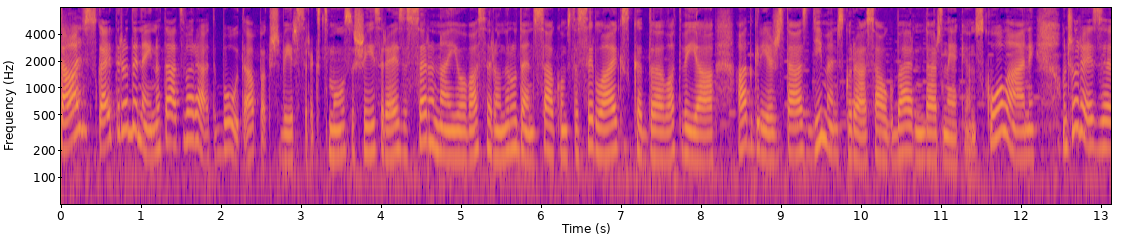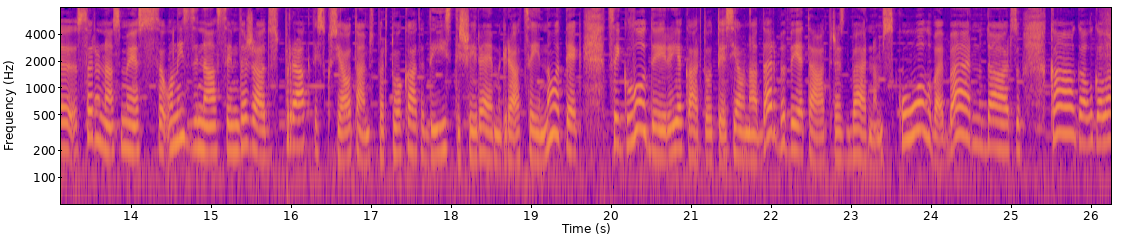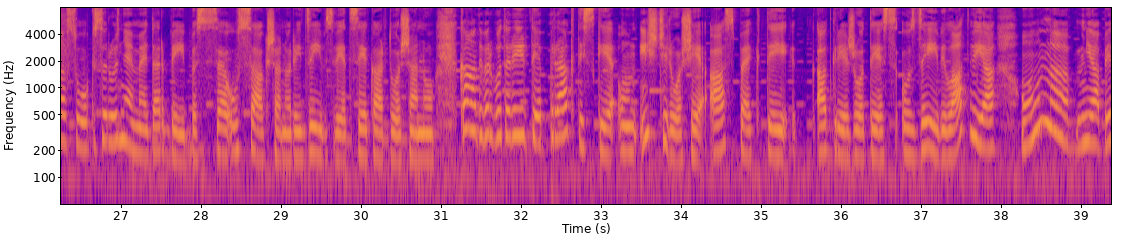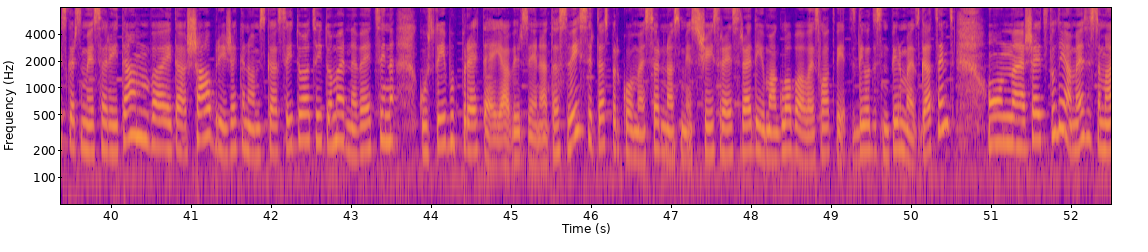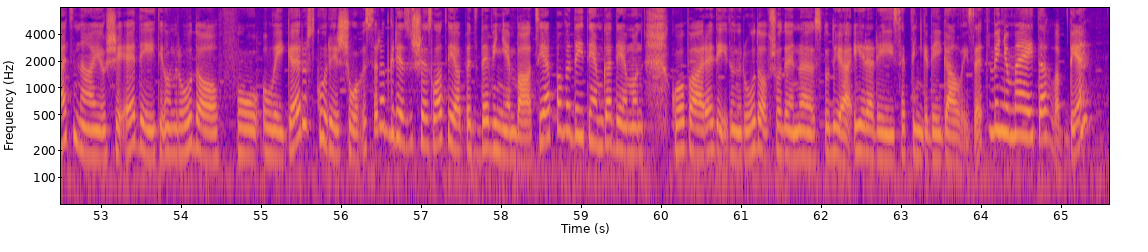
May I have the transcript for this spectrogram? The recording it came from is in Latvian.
Cāļu skaita rudenī, nu tāds varētu būt apakšvirsraksts mūsu šīs reizes sarunai, jo vasara un rudens sākums tas ir laiks, kad Latvijā atgriežas tās ģimenes, kurās auga bērnu dārznieki un skolēni. Un šoreiz sarunāsimies un izzināsim dažādus praktiskus jautājumus par to, kā tad īsti šī reemigrācija notiek, cik gludi ir iekārtoties jaunā darba vietā, atrast bērnam skolu vai bērnu dārzu, kā galu galā sokas ar uzņēmē darbības uh, uzsākšanu, arī dzīves vietas iekārtošanu, kādi varbūt arī ir tie praktiskie un izšķirošie aspekti, atgriežoties uz dzīvi Latvijā. Un, jā, pieskarsimies arī tam, vai tā šā brīža ekonomiskā situācija tomēr neveicina kustību pretējā virzienā. Tas viss ir tas, par ko mēs sarunāsimies šīs reizes redzījumā Globālais Latvijas 21. gadsimts. Un šeit studijā mēs esam aicinājuši Edīti un Rudolfu Ligerus, kuri ir šovasar atgriezušies Latvijā pēc deviņiem Vācijā pavadītiem gadiem. Un kopā ar Edīti un Rudolfu šodien studijā ir arī septiņgadīgā Lizeta, viņu meita. Labdien!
